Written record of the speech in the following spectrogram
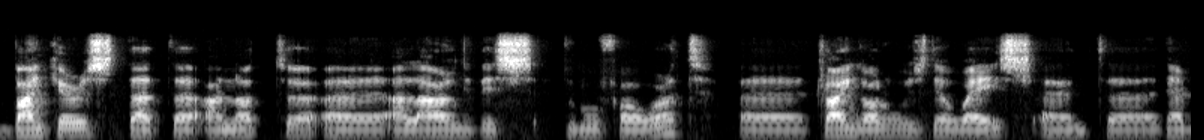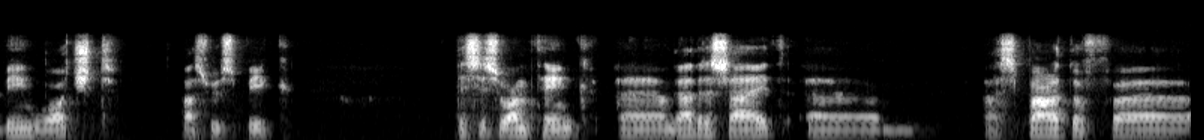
bankers that uh, are not uh, allowing this to move forward, uh, trying always their ways, and uh, they're being watched as we speak. This is one thing. Uh, on the other side, um, as part of uh,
